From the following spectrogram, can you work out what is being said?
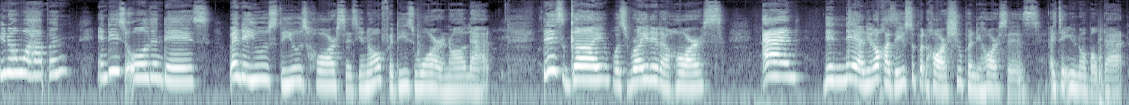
You know what happened? In these olden days, when they used to use horses, you know, for these war and all that, this guy was riding a horse and the nail, you know, because they used to put horseshoe on the horses. I think you know about that.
